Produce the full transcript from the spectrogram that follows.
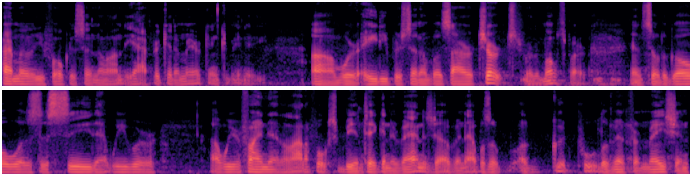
primarily focusing on the African American community um, where 80% of us are church for the most part. And so the goal was to see that we were, uh, we were finding that a lot of folks were being taken advantage of, and that was a, a good pool of information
